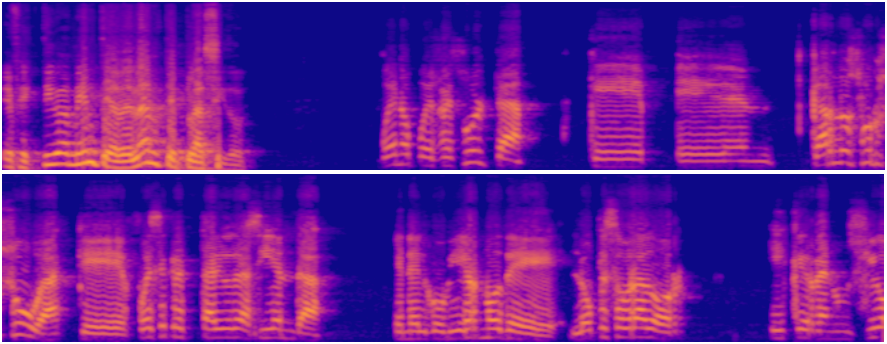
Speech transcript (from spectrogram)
Efectivamente, adelante, Plácido. Bueno, pues resulta que eh, Carlos Ursúa, que fue secretario de Hacienda en el gobierno de López Obrador y que renunció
